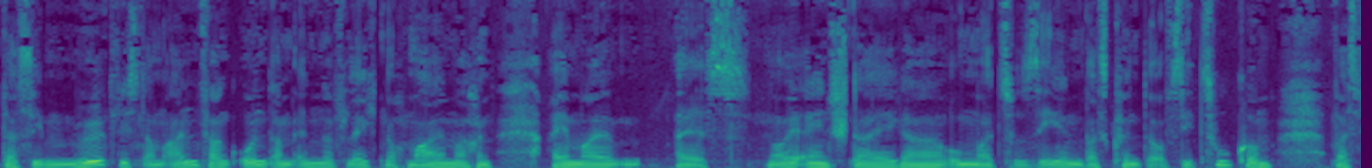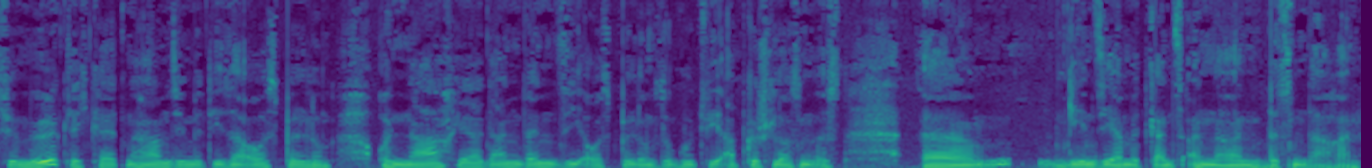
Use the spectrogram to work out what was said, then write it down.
dass sie möglichst am Anfang und am Ende vielleicht nochmal machen. Einmal als Neueinsteiger, um mal zu sehen, was könnte auf sie zukommen, was für Möglichkeiten haben sie mit dieser Ausbildung und nachher dann, wenn die Ausbildung so gut wie abgeschlossen ist, äh, gehen sie ja mit ganz anderen Wissen daran.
